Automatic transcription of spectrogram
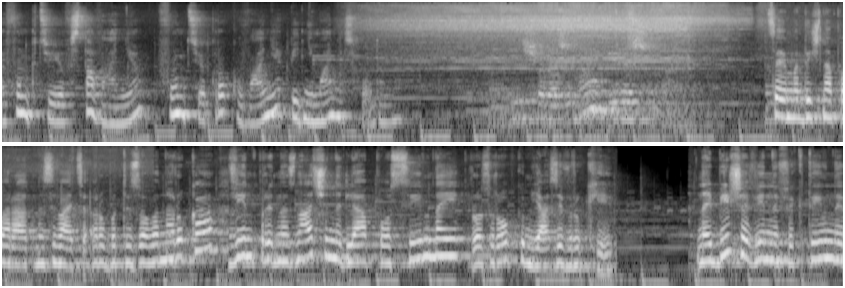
е, функцію вставання, функцію крокування, піднімання сходами. Еще нажимаем и разжимаем. Цей медичний апарат називається роботизована рука. Він призначений для пасивної розробки м'язів руки. Найбільше він ефективний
